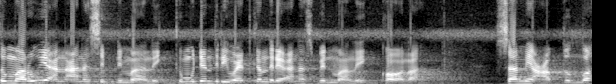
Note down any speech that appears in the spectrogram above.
Thumma an Anas bin Malik, kemudian diriwayatkan dari Anas bin Malik qala Sami Abdullah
